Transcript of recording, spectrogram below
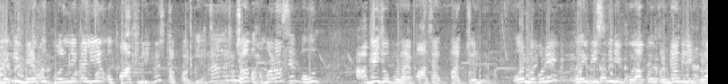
लेकिन मेरे को बोलने के लिए वो पाँच मिनट में स्टॉप कर दिया जब हमारा से बहुत आगे जो बोला है पाँच पाँच जन वो लोगों ने कोई बीस मिनट बोला कोई पंद्रह मिनट बोला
